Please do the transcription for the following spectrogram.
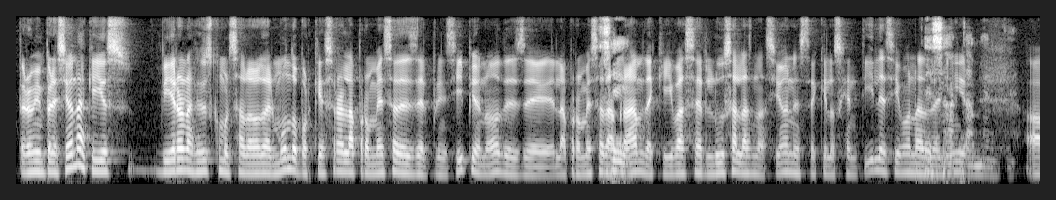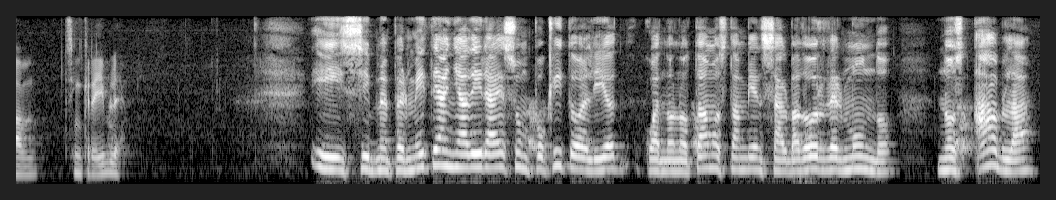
pero me impresiona que ellos vieron a Jesús como el Salvador del mundo, porque eso era la promesa desde el principio, ¿no? Desde la promesa de Abraham, de que iba a ser luz a las naciones, de que los gentiles iban a venir. Um, es increíble. Y si me permite añadir a eso un poquito, Eliot, cuando notamos también Salvador del mundo, nos habla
